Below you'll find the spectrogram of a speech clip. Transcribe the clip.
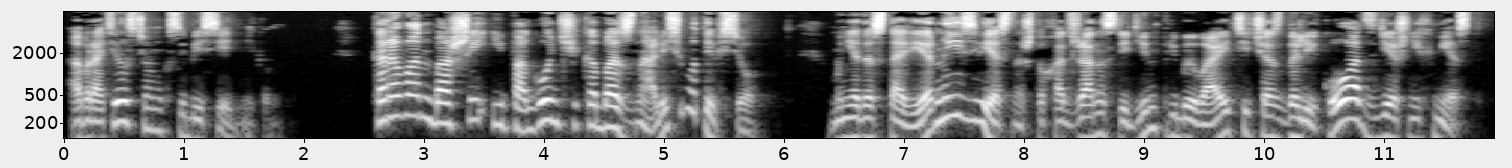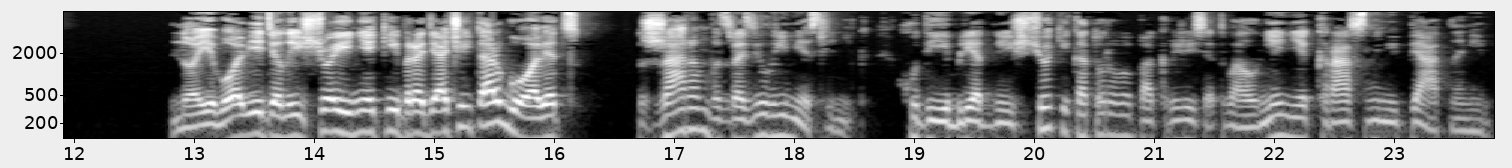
обратился он к собеседникам. Караван Баши и погонщик обознались, вот и все. Мне достоверно известно, что Хаджан Следин пребывает сейчас далеко от здешних мест. Но его видел еще и некий бродячий торговец, с жаром возразил ремесленник, худые бледные щеки которого покрылись от волнения красными пятнами.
